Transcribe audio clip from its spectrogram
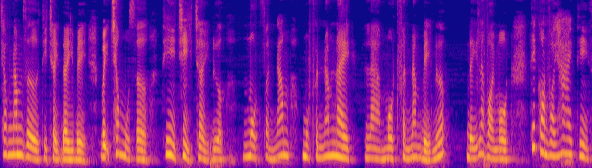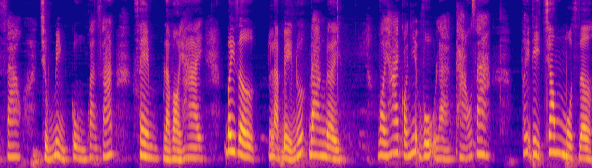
trong 5 giờ thì chảy đầy bể, vậy trong 1 giờ thì chỉ chảy được 1 phần 5, 1 phần 5 này là 1 phần 5 bể nước. Đấy là vòi 1. Thế còn vòi 2 thì sao? Chúng mình cùng quan sát, xem là vòi 2. Bây giờ là bể nước đang đầy. Vòi 2 có nhiệm vụ là tháo ra. Vậy thì trong 1 giờ,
